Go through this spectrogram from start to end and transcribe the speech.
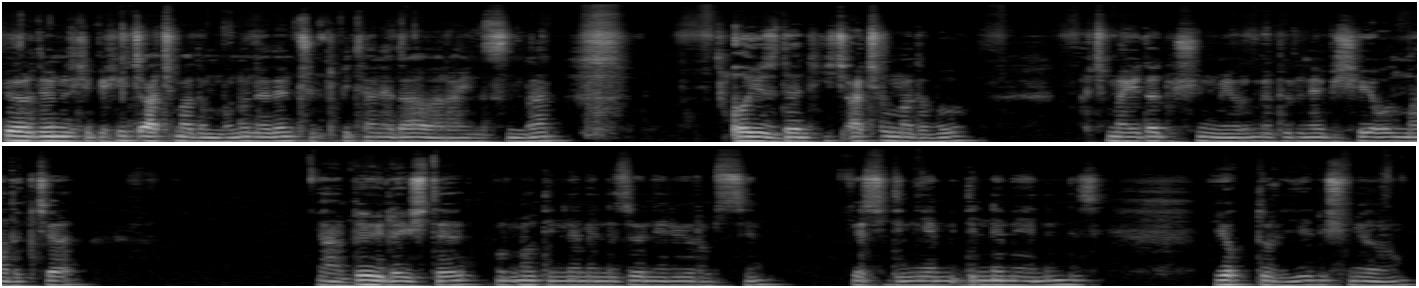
Gördüğünüz gibi hiç açmadım bunu. Neden? Çünkü bir tane daha var aynısından. O yüzden hiç açılmadı bu. Açmayı da düşünmüyorum. Öbürüne bir şey olmadıkça yani böyle işte bunu dinlemenizi öneriyorum sizin. Gerçi dinleye, dinlemeyeniniz yoktur diye düşünüyorum.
